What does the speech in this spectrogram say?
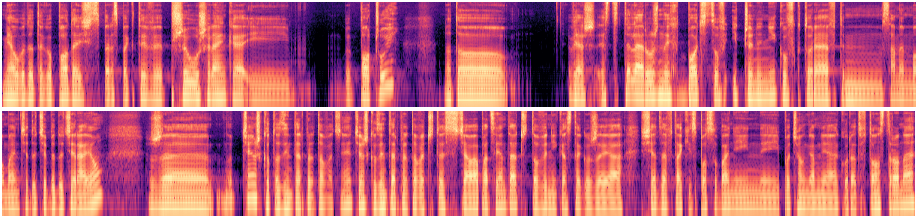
miałby do tego podejść z perspektywy przyłóż rękę i poczuj, no to wiesz, jest tyle różnych bodźców i czynników, które w tym samym momencie do ciebie docierają, że no, ciężko to zinterpretować, nie? Ciężko zinterpretować, czy to jest z ciała pacjenta, czy to wynika z tego, że ja siedzę w taki sposób, a nie inny i pociąga mnie akurat w tą stronę,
